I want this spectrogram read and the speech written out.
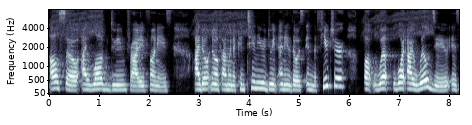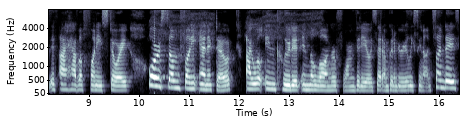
Also, I love doing Friday Funnies. I don't know if I'm going to continue doing any of those in the future, but what I will do is if I have a funny story or some funny anecdote, I will include it in the longer form videos that I'm going to be releasing on Sundays.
